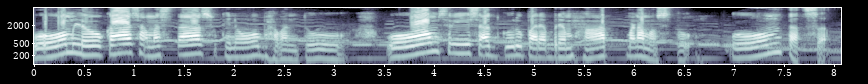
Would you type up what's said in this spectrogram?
ఓం లోకా సమస్త సుఖినో భవంతు. ఓం శ్రీ సద్గురు పరబ్రహ్మాత్మణమస్తు ఓం తత్సత్.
